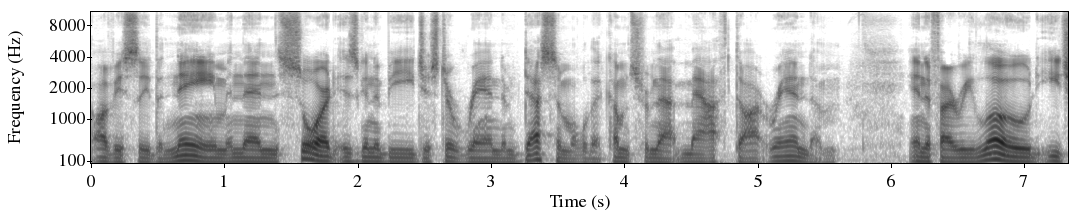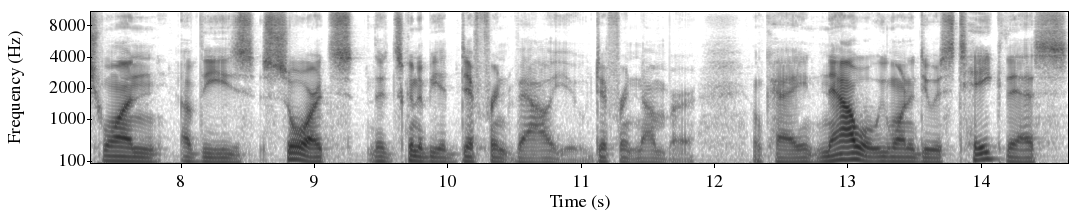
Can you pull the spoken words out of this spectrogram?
obviously the name, and then sort is going to be just a random decimal that comes from that math.random. And if I reload each one of these sorts, it's going to be a different value, different number. Okay, now what we want to do is take this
